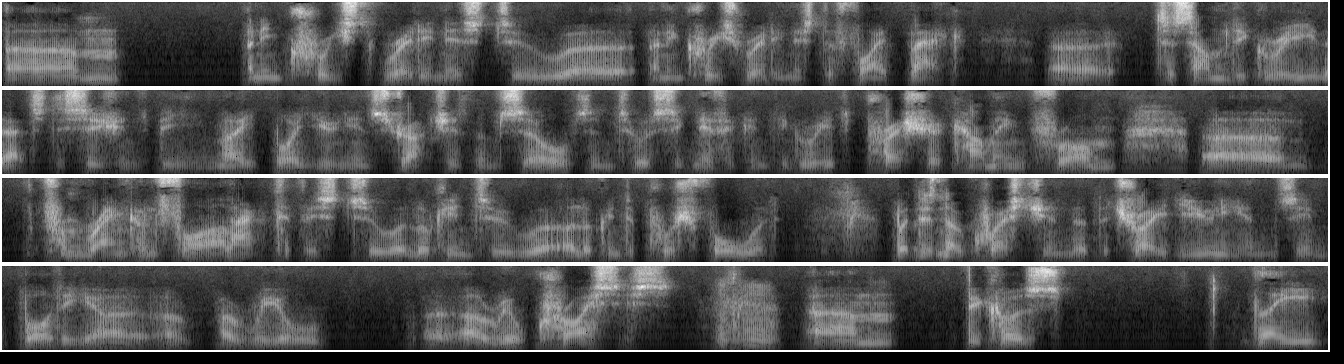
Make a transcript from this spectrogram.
um, an increased readiness to uh, an increased readiness to fight back. Uh, to some degree, that's decisions being made by union structures themselves, and to a significant degree, it's pressure coming from um, from rank and file activists who are looking to uh, are looking to push forward. But there's no question that the trade unions embody a, a, a real a real crisis mm-hmm. um, because they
